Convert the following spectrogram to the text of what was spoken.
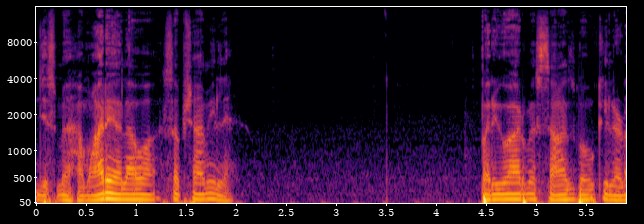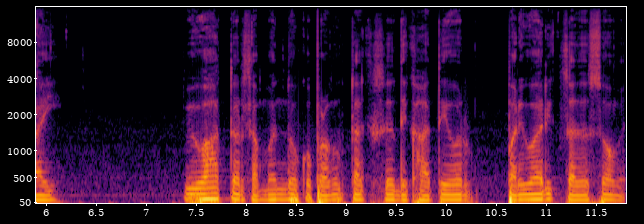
जिसमें हमारे अलावा सब शामिल हैं। परिवार में सास बहू की लड़ाई विवाहतर संबंधों को प्रमुखता से दिखाते और पारिवारिक सदस्यों में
